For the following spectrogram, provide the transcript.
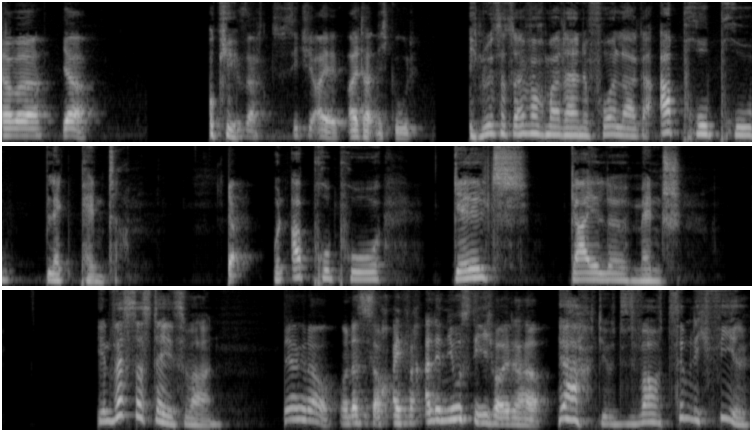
Aber ja, wie Okay, gesagt, CGI altert nicht gut. ich nutze jetzt einfach mal deine Vorlage. Apropos Black Panther. Ja. Und apropos geldgeile Menschen. Die Investors Days waren. Ja, genau. Und das ist auch einfach alle News, die ich heute habe. Ja, die, das war auch ziemlich viel.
